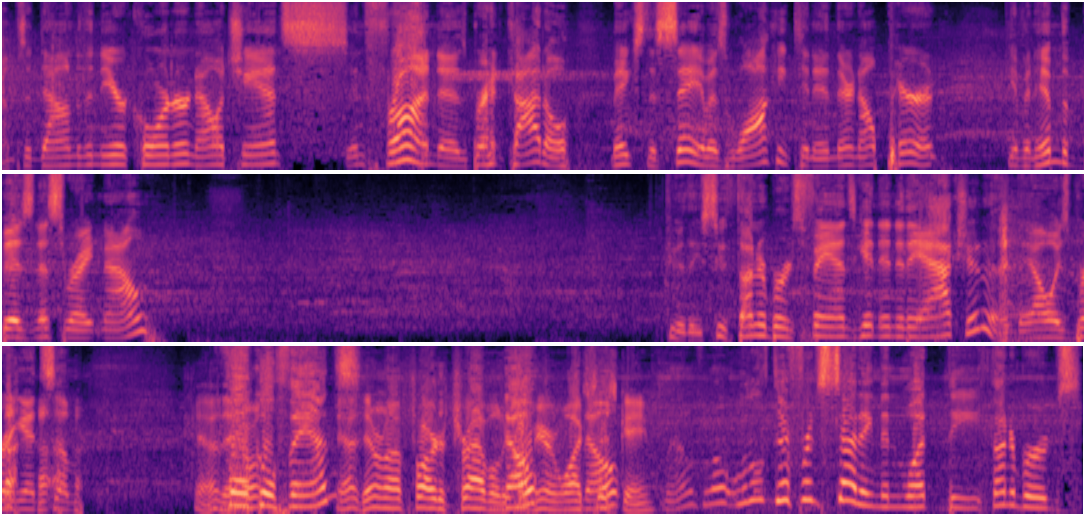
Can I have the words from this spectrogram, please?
dumps it down to the near corner. Now a chance in front as Brent Cotto makes the save as Walkington in there. Now Parrott giving him the business right now. A few of these two Thunderbirds fans getting into the action. Uh, They always bring in some Yeah, vocal fans. yeah, they don't have far to travel to come here and watch no. this game. Well, a little different setting than what the Thunderbirds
